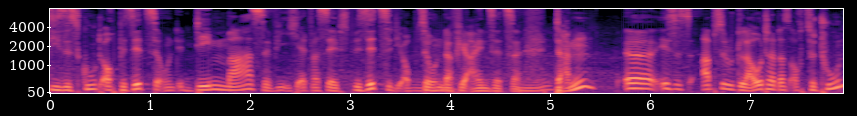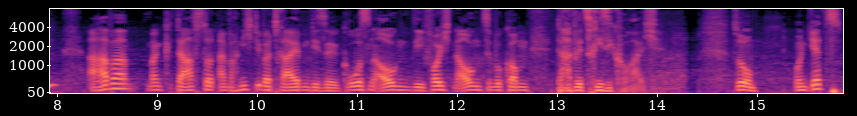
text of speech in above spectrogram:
dieses Gut auch besitze und in dem Maße, wie ich etwas selbst besitze, die Optionen dafür einsetze. Dann äh, ist es absolut lauter, das auch zu tun, aber man darf es dort einfach nicht übertreiben, diese großen Augen, die feuchten Augen zu bekommen, da wird's risikoreich. So, und jetzt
